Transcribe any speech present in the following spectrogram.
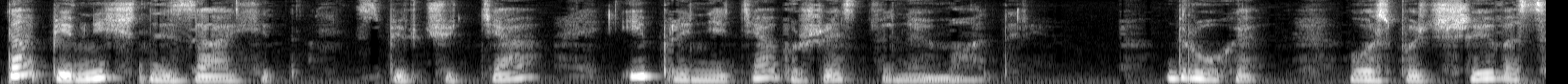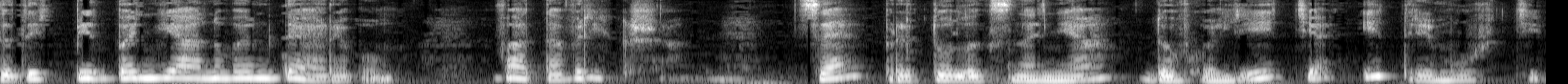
та північний захід, співчуття і прийняття Божественної Матері. Друге, Господь Шива сидить під баньяновим деревом, вата врікша. Це притулок знання, довголіття і трімурті,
